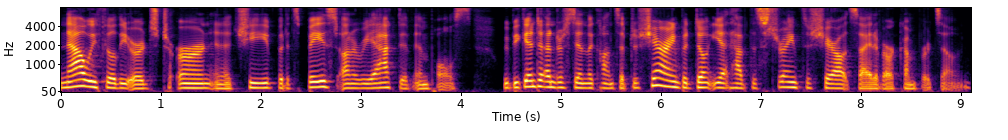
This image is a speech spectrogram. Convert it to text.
Now we feel the urge to earn and achieve, but it's based on a reactive impulse. We begin to understand the concept of sharing, but don't yet have the strength to share outside of our comfort zone.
